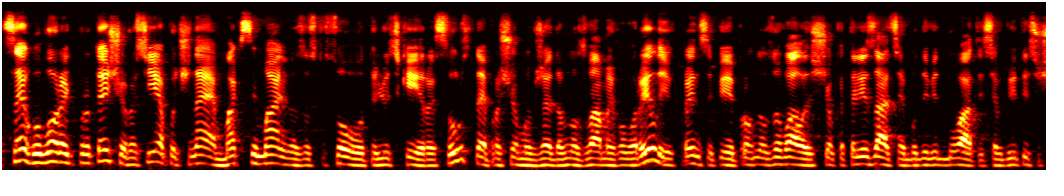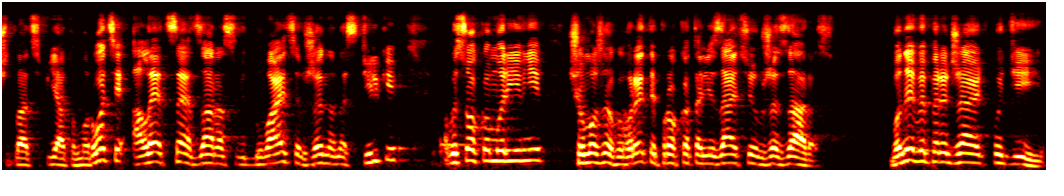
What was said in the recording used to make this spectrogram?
Це говорить про те, що Росія починає максимально застосовувати людський ресурс, те про що ми вже давно з вами говорили, і в принципі прогнозували, що каталізація буде відбуватися в 2025 році, але це зараз відбувається вже на настільки високому рівні, що можна говорити про каталізацію вже зараз. Вони випереджають події.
